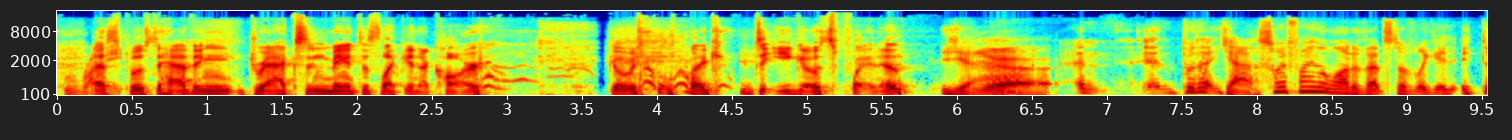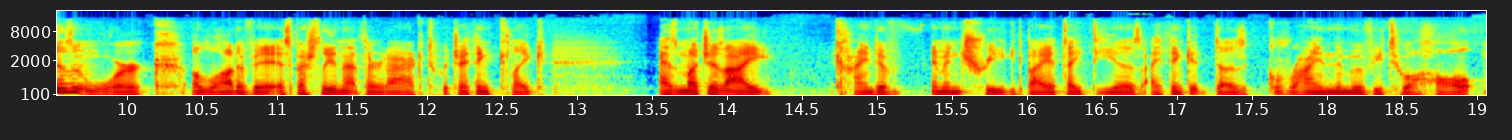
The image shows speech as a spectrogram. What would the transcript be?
As opposed to having Drax and Mantis like in a car. Go to, like to Ego's planet. Yeah. Yeah. And, and but that, yeah, so I find a lot of that stuff like it, it doesn't work a lot of it, especially in that third act, which I think like as much as I kind of am intrigued by its ideas, I think it does grind the movie to a halt.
